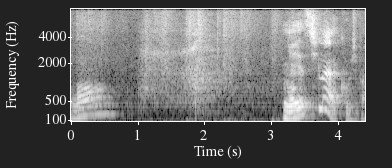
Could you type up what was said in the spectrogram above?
No, nie jest źle, kuźwa.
